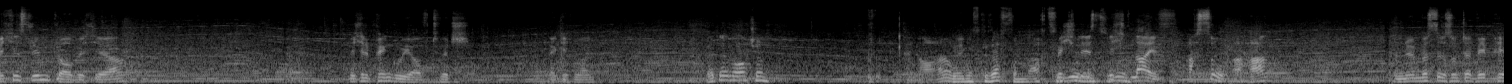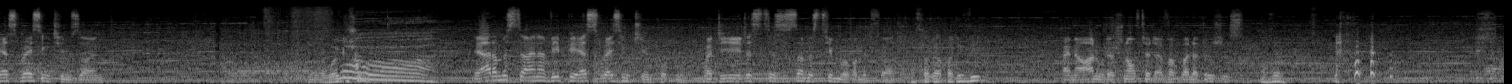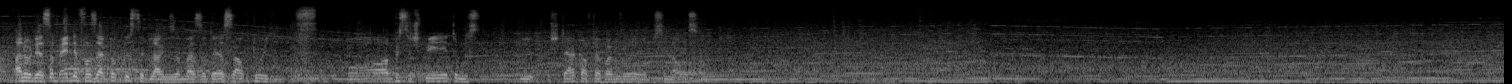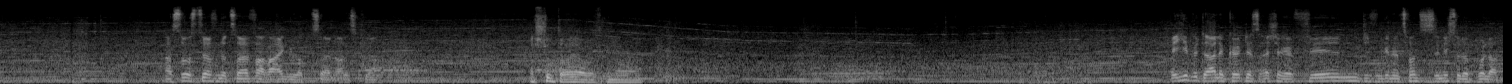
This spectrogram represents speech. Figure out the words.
Michael streamt, glaube ich, ja. Michael Penguin auf Twitch. Denke ich mal. Hört er überhaupt schon? Keine Ahnung. irgendwas gesagt von 18 Michael Uhr? ist 19 nicht Uhr? live. Ach so, aha. Und dann müsste das unter WPS Racing Team sein. Schon. Ja, da müsste einer WPS Racing Team gucken. Weil die, das, das ist dann das Team, wo er mitfährt. Was war gerade bei dem? Keine Ahnung, der schnauft halt einfach, weil er durch ist. Achso. Hallo, der ist am Ende von seinem Doppelstück langsam, also der ist auch durch. Boah, ein bisschen spät, du musst die Stärke auf der Bremse ein bisschen aus. Achso, es dürfen nur zwei Fahrer eingeloggt sein, alles klar. Ja, stimmt, da ja was, genau. Welche Pedale könnte das Eichstätter fehlen? Die von GN20 sind nicht so der Brüller.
